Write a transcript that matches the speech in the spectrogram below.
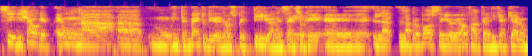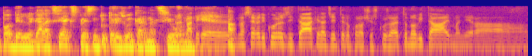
Sì, diciamo che è una, uh, un intervento di retrospettiva, nel senso sì. che eh, la, la, proposta che io avevo fatto era di chiacchierare un po' del Galaxy Express in tutte le sue incarnazioni. infatti che ah. una serie di curiosità che la gente non conosce, scusa, ho detto novità in maniera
